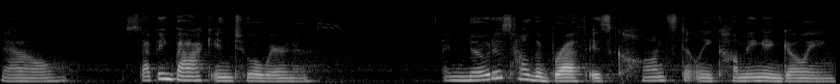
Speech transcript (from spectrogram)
Now, stepping back into awareness and notice how the breath is constantly coming and going,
